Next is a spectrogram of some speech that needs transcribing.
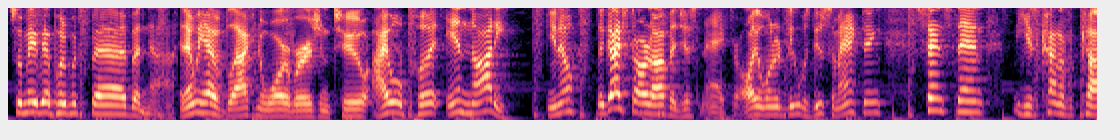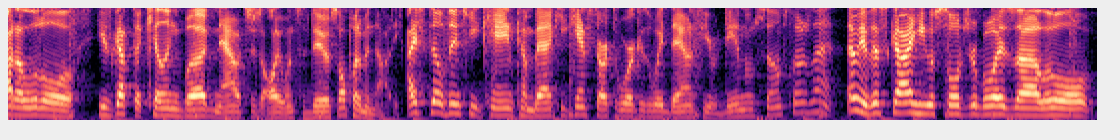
So maybe I put him with bad, but nah. And then we have Black Noir version two. I will put in naughty. You know, the guy started off as just an actor. All he wanted to do was do some acting. Since then, he's kind of got a little he's got the killing bug. Now it's just all he wants to do. So i'll put him in naughty. I still think he can come back. He can start to work his way down if he redeems himself. So there's that. I mean this guy he was soldier boy's uh, little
